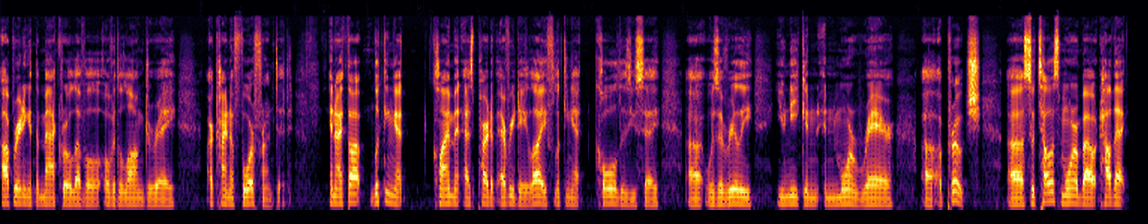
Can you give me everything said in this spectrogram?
operating at the macro level over the longue durée, are kind of forefronted. And I thought looking at climate as part of everyday life, looking at cold, as you say, uh, was a really unique and, and more rare uh, approach. Uh, so tell us more about how that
